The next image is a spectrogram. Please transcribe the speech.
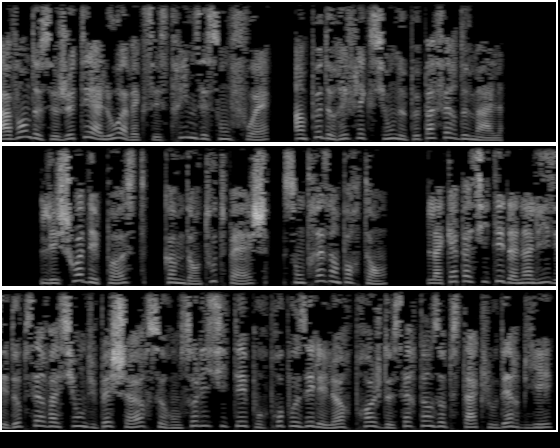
Avant de se jeter à l'eau avec ses streams et son fouet, un peu de réflexion ne peut pas faire de mal. Les choix des postes, comme dans toute pêche, sont très importants, la capacité d'analyse et d'observation du pêcheur seront sollicités pour proposer les leurs proches de certains obstacles ou d'herbiers,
